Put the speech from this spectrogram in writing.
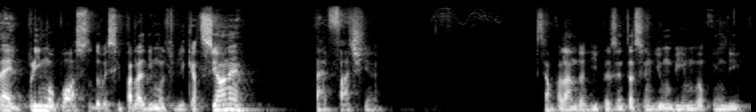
è il primo posto dove si parla di moltiplicazione? Beh, è facile. Stiamo parlando di presentazione di un bimbo, quindi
